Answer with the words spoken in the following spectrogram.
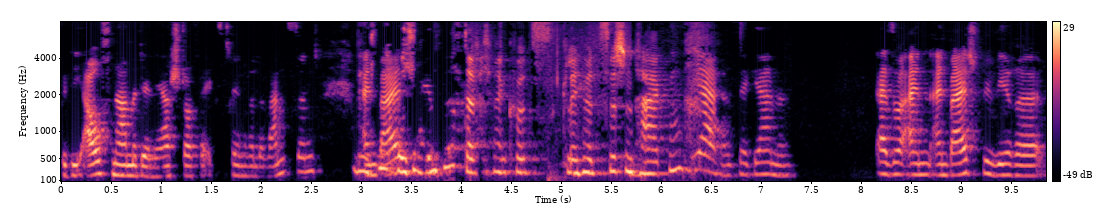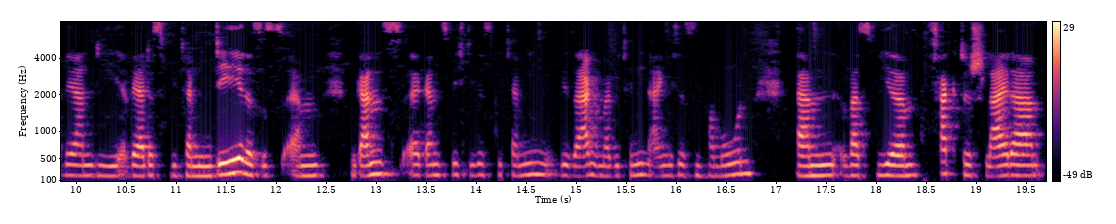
für die Aufnahme der Nährstoffe extrem relevant sind. Ein Beispiel. Darf ich mal kurz gleich mal zwischenhaken? Ja, sehr gerne. Also ein, ein Beispiel wäre, wären die, wäre das Vitamin D. Das ist ähm, ein ganz, äh, ganz wichtiges Vitamin. Wir sagen immer, Vitamin eigentlich ist ein Hormon, ähm, was wir faktisch leider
